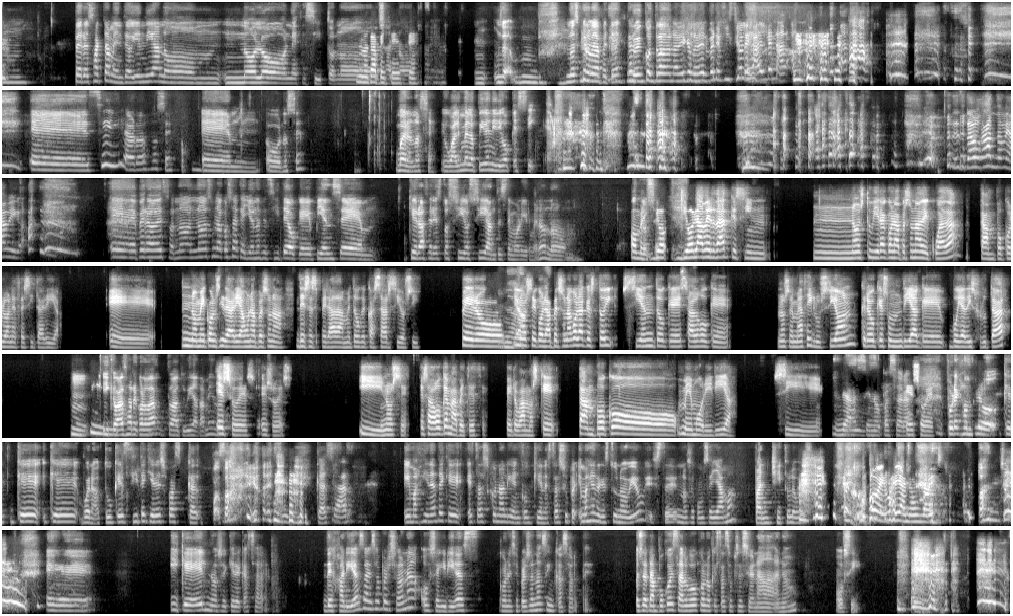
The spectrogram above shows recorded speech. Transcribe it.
pero exactamente, hoy en día no, no lo necesito. No, no te apetece. Mm, mm, no, es que no me apetezca. No he encontrado a nadie que me dé el beneficio legal de nada. Eh, sí, la verdad, no sé. Em, o no sé. Bueno, no sé. Igual me lo piden y digo que sí. Se está ahogando mi amiga. Eh, pero eso, no, no es una cosa que yo necesite o que piense quiero hacer esto sí o sí antes de morirme, ¿no? No. Hombre, no sé. yo, yo la verdad que si no estuviera con la persona adecuada, tampoco lo necesitaría. Eh, no me consideraría una persona desesperada, me tengo que casar sí o sí. Pero no sé, con la persona con la que estoy, siento que es algo que, no sé, me hace ilusión. Creo que es un día que voy a disfrutar. Mm, Y- Y que vas a recordar toda tu vida también. ¿no? Eso es, eso es. Y no sé, es algo que me apetece. Pero vamos, que tampoco me moriría si Ya, si no pasará. eso es. Por ejemplo, que, que, que, bueno, tú que sí te quieres pas- pasar, casar, imagínate que estás con alguien con quien estás súper, imagínate que es tu novio, este, no sé cómo se llama, Panchito le voy a decir, Joder, vaya nombre. Pancho, eh, y que él no se quiere casar. ¿Dejarías a esa persona o seguirías con esa persona sin casarte? O sea, tampoco es algo con lo que estás obsesionada, ¿no? ¿O sí?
